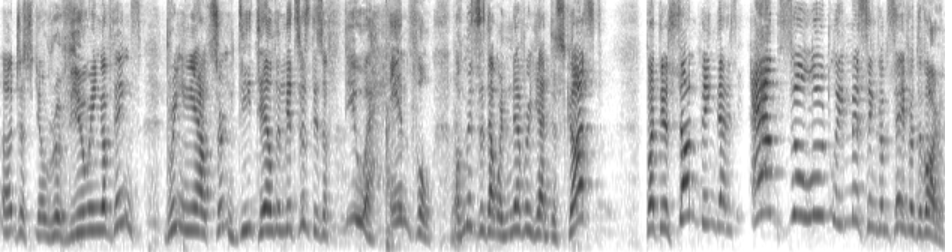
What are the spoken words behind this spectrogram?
uh, just you know reviewing of things, bringing out certain detailed in mitzvahs. There's a few, a handful of mitzvahs that were never yet discussed, but there's something that is absolutely missing from Sefer Devarim.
